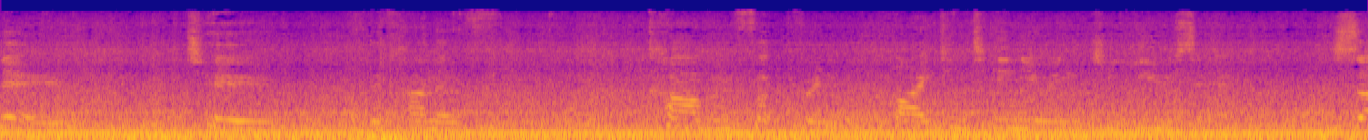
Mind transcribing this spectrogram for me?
new to the kind of carbon footprint by continuing to use it. So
